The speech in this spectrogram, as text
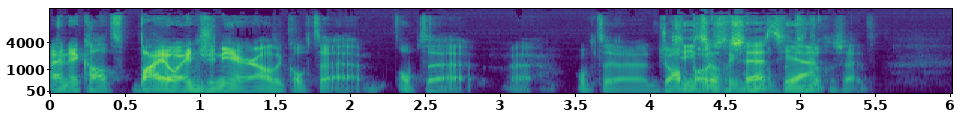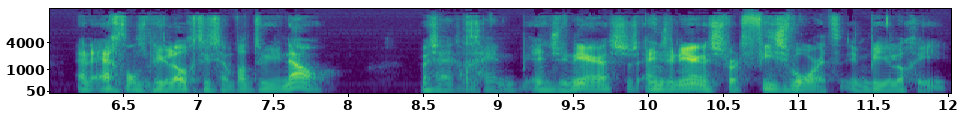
En ik had bioengineer had ik op de, op de, eh, op de job Titel posting gezet, op de ja. titel gezet. En echt ons bioloog die zei, wat doe je nou? we zijn toch geen engineers? Dus engineering is een soort vies woord in biologie.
